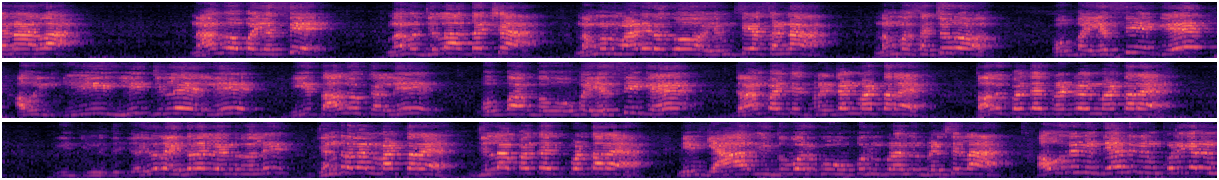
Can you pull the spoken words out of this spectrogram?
ಜನ ಅಲ್ಲ. ನಾನು ಒಬ್ಬ ಎಸ್ ಸಿ, ನಾನು ಜಿಲ್ಲಾ ಅಧ್ಯಕ್ಷ. ನಮ್ಮನ್ನು ಮಾಡಿರೋದು ಎಂ ಸಿ ಎಸ್ ಅಣ್ಣ, ನಮ್ಮ ಸಚಿವರು. ಒಬ್ಬ ಎಸ್ ಸಿಗೆ ಅವ್ರು ಈ ಜಿಲ್ಲೆಯಲ್ಲಿ, ಈ ತಾಲೂಕಲ್ಲಿ ಒಬ್ಬ ಒಬ್ಬ ಎಸ್ ಸಿಗೆ ಗ್ರಾಮ ಪಂಚಾಯತ್ ಪ್ರೆಸಿಡೆಂಟ್ ಮಾಡ್ತಾರೆ, ತಾಲೂಕ್ ಪಂಚಾಯತ್ ಪ್ರೆಸಿಡೆಂಟ್ ಮಾಡ್ತಾರೆ. ಇದರ ಇದರಲ್ಲಿ ಏನ್ರಲ್ಲಿ ಜನರಲ್ ಮಾಡ್ತಾರೆ, ಜಿಲ್ಲಾ ಪಂಚಾಯತ್ ಕೊಡ್ತಾರೆ. ನಿಮ್ಗೆ ಯಾರು ಇದುವರೆಗೂ ಒಬ್ಬರು ಕೂಡ ಬೆಳೆಸಿಲ್ಲ. ಹೌದ್ರಿ, ನಿಮ್ದು ಏನ್ರಿ ನಿಮ್ ಕೊಡುಗೆ ನಮ್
